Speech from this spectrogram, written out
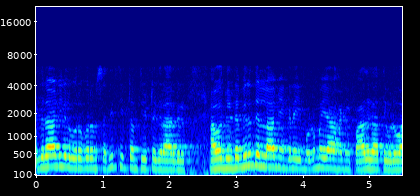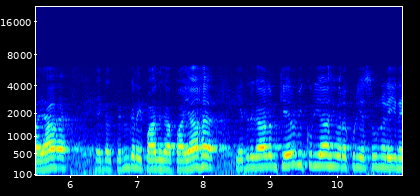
எதிராளிகள் ஒருவரும் சதித்திட்டம் தீட்டுகிறார்கள். அவர்களிடமிருந்தெல்லாம் எங்களை முழுமையாக நீ பாதுகாத்து விடுவாயாக. எங்கள் பெண்களை பாதுகாப்பாயாக. எதிர்காலம் கேள்விக்குறியாகி வரக்கூடிய சூழ்நிலையில்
